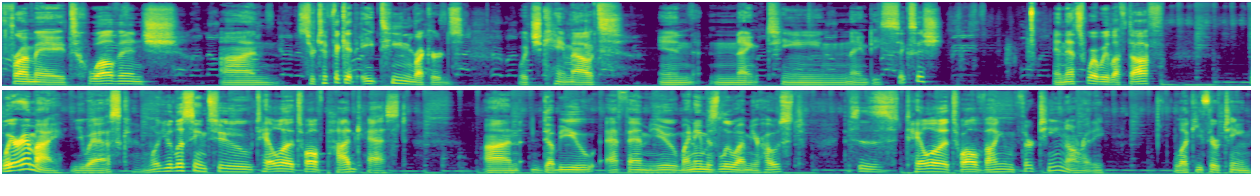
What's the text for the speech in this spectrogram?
from a 12 inch on Certificate 18 Records, which came out in 1996 ish. And that's where we left off. Where am I, you ask? Well, you're listening to Tale of the 12 podcast on WFMU. My name is Lou, I'm your host. This is Tale of the 12, volume 13 already. Lucky 13.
